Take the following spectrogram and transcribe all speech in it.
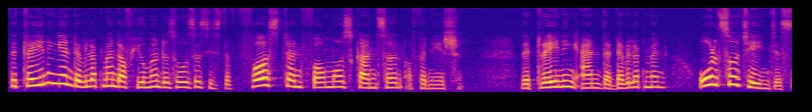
The training and development of human resources is the first and foremost concern of a nation. The training and the development also changes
